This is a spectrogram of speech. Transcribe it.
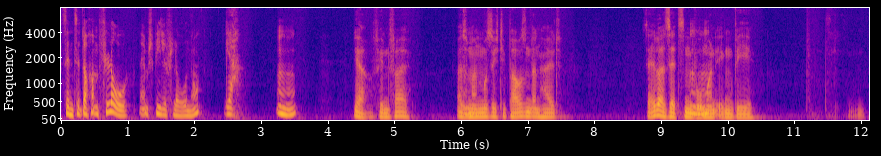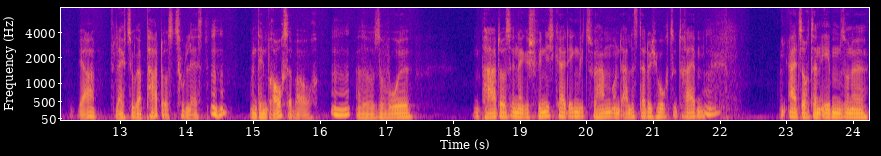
sind sie doch im Flow, im Spielflow, ne? Ja. Mhm. Ja, auf jeden Fall. Also mhm. man muss sich die Pausen dann halt selber setzen, mhm. wo man irgendwie ja, vielleicht sogar Pathos zulässt. Mhm. Und den brauchst aber auch. Mhm. Also sowohl ein Pathos in der Geschwindigkeit irgendwie zu haben und alles dadurch hochzutreiben, mhm. als auch dann eben so eine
